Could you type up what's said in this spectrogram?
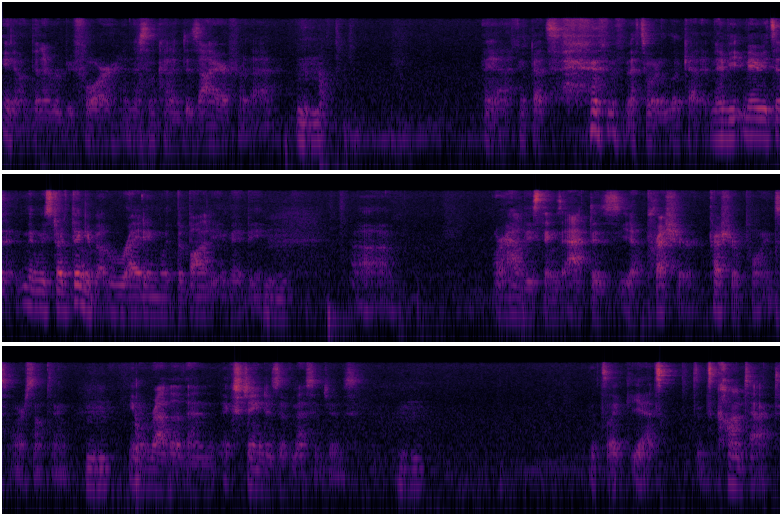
you know than ever before and there's some kind of desire for that Mhm. yeah, I think that's that's where to look at it. Maybe maybe it's a, then we start thinking about writing with the body, maybe, Mhm. uh, or how these things act as yeah pressure pressure points or something, Mhm. you know, rather than exchanges of messages. Mhm. It's like yeah, it's it's contact.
